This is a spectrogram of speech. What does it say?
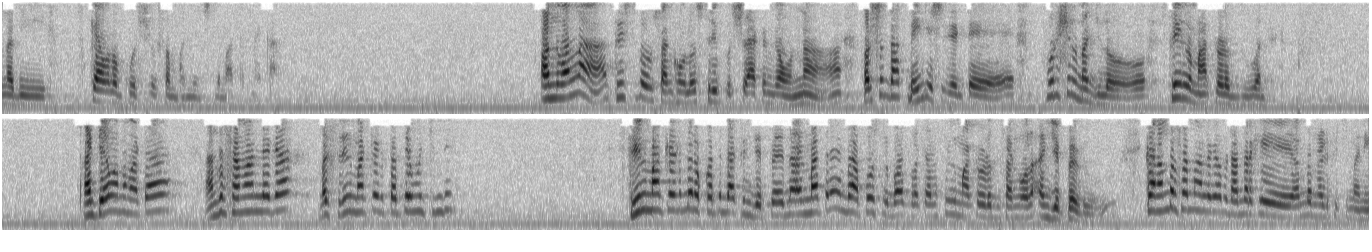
ఉన్నది కేవలం పురుషులకు సంబంధించింది మాత్రమే. అందువల్ల క్రీస్తు సంఘంలో స్త్రీ పురుషులు ఏకంగా ఉన్న పరిశుద్ధాత్మ ఏం చేశాడంటే పురుషుల మధ్యలో స్త్రీలు మాట్లాడొద్దు అన్నాడు అంటే ఏమన్నమాట? అందరు సమానలేగా? మరి స్త్రీలు మాట్లాడే తప్పేమొచ్చింది స్త్రీలు మాట్లాడదని కొత్త డాక్టర్ చెప్పాడు అది మాత్రమే అపోస్తుల బాధ ప్రకారం స్త్రీలు మాట్లాడొద్దు సంఘంలో అని చెప్పాడు. కానీ అందరు సమానాలు కాబట్టి అందరికీ అందరు నడిపించమని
